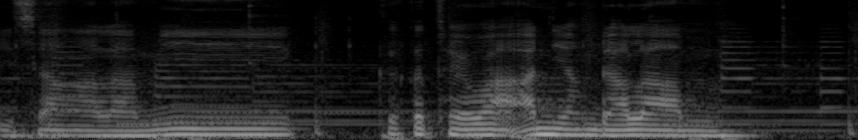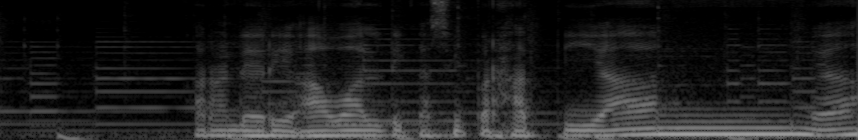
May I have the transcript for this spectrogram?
Bisa mengalami kekecewaan yang dalam karena dari awal dikasih perhatian ya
